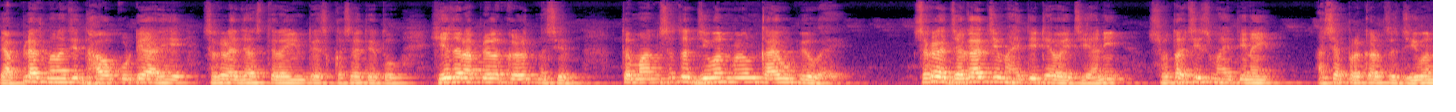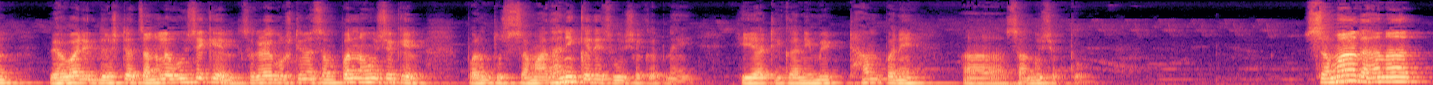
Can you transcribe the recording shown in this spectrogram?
हे आपल्याच मनाची धाव कुठे आहे सगळ्यात जास्त त्याला इंटरेस्ट कशात येतो हे जर आपल्याला कळत नसेल तर माणसाचं जीवन मिळून काय उपयोग आहे? सगळ्या जगाची माहिती ठेवायची आणि स्वतःचीच माहिती नाही अशा प्रकारचं जीवन व्यावहारिकदृष्ट्या चांगलं होऊ शकेल सगळ्या गोष्टीनं संपन्न होऊ शकेल परंतु समाधानी कधीच होऊ शकत नाही. हे या ठिकाणी मी ठामपणे सांगू शकतो. समाधानाचं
